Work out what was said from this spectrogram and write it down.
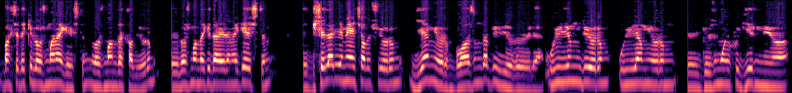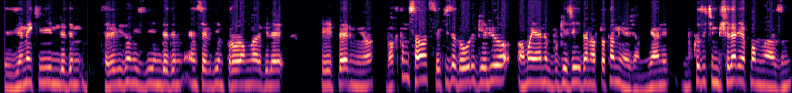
bahçedeki lojmana geçtim. Lojmanda kalıyorum. E, lojmandaki daireme geçtim. E, bir şeyler yemeye çalışıyorum. Yiyemiyorum. Boğazımda büyüyor böyle. Uyuyayım diyorum. Uyuyamıyorum. E, gözüm uyku girmiyor. Yemek yiyeyim dedim. Televizyon izleyeyim dedim. En sevdiğim programlar bile keyif vermiyor. Baktım saat 8'e doğru geliyor ama yani bu geceyi ben atlatamayacağım. Yani bu kız için bir şeyler yapmam lazım.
